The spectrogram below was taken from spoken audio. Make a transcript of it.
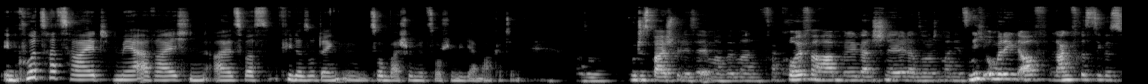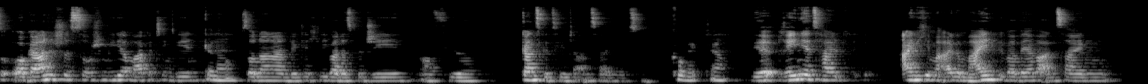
in kurzer Zeit mehr erreichen, als was viele so denken, zum Beispiel mit Social Media Marketing. Also gutes Beispiel ist ja immer, wenn man Verkäufe haben will, ganz schnell, dann sollte man jetzt nicht unbedingt auf langfristiges, organisches Social Media Marketing gehen, genau. sondern dann wirklich lieber das Budget für ganz gezielte Anzeigen nutzen. Korrekt, ja. Wir reden jetzt halt eigentlich immer allgemein über Werbeanzeigen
